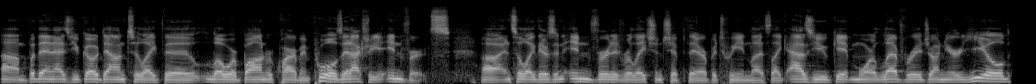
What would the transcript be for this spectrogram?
Um, but then as you go down to like the lower bond requirement pools, it actually inverts. Uh, and so like there's an inverted relationship there between let's like as you get more leverage on your yield,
